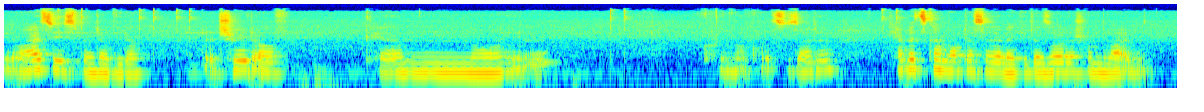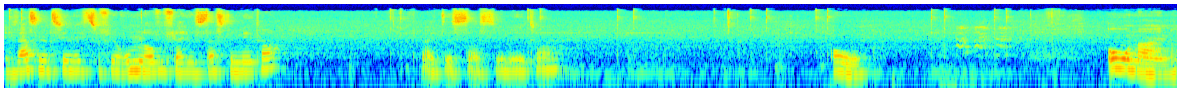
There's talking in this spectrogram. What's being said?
weiß ich, bin halt wieder. Der chillt auf Cam 9. Gucken mal kurz zur Seite. Ich habe jetzt keinen Bock, dass er da weggeht. Der soll da schon bleiben. Ich lasse jetzt hier nicht zu viel rumlaufen. Vielleicht ist das die Meter. Vielleicht ist das die Meter. Oh. Oh nein.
